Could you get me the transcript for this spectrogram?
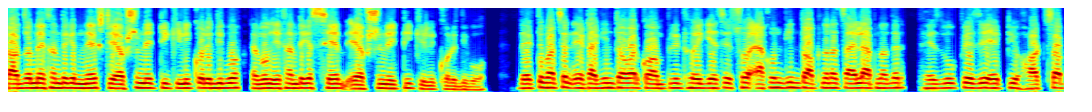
তার জন্য এখান থেকে নেক্সট অপশনে একটি ক্লিক করে দিব এবং এখান থেকে সেভ অপশনে একটি ক্লিক করে দিব। দেখতে পাচ্ছেন, এটা কিন্তু আবার কমপ্লিট হয়ে গেছে সো এখন কিন্তু আপনারা চাইলে আপনাদের ফেসবুক পেজে একটি হোয়াটসঅ্যাপ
